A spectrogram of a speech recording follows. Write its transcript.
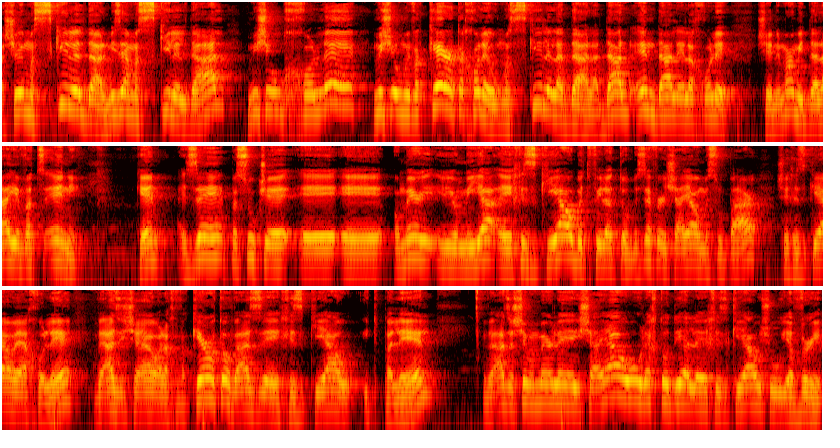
אשר משכיל אל דל. מי זה המשכיל אל דל? מי שהוא חולה, מי שהוא מבקר את החולה, הוא משכיל אל הדל. הדל, אין דל אלא חולה. שנאמר מדלה יבצעני. כן? זה פסוק שאומר ירמיה, חזקיהו בתפילתו. בספר ישעיהו מסופר שחזקיהו היה חולה, ואז ישעיהו הלך לבקר אותו, ואז חזקיהו התפלל, ואז השם אומר לישעיהו, לך תודיע לחזקיהו שהוא יבריא,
